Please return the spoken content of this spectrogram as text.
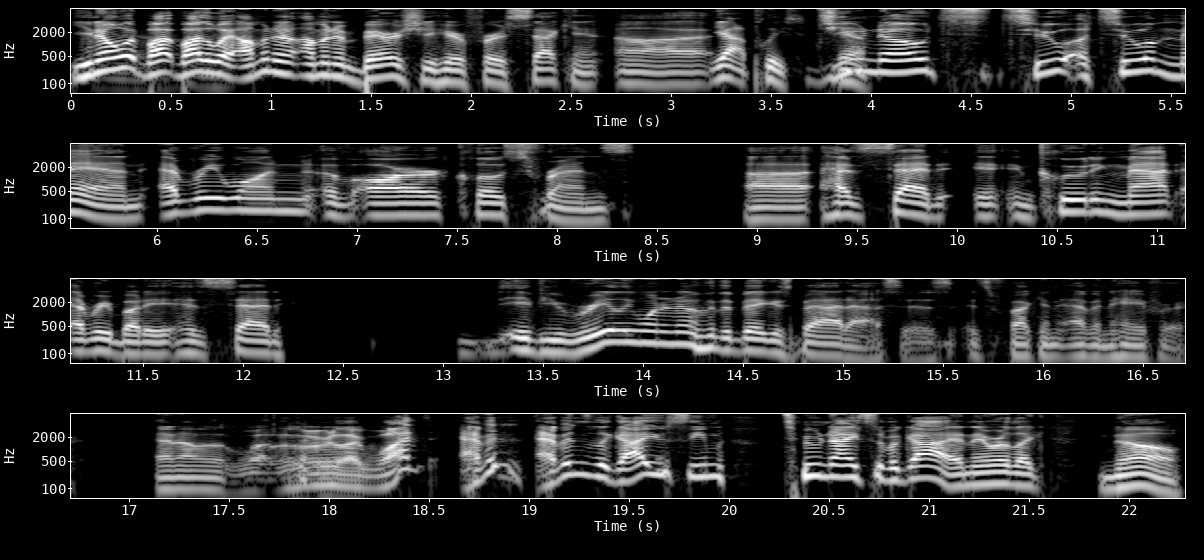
You know what? By, by the way, I'm gonna I'm gonna embarrass you here for a second. Uh, yeah. Please, Do you Yeah. know t- to a to a man, every one of our close friends uh, has said, i- including Matt, everybody has said, if you really want to know who the biggest badass is, it's fucking Evan Hafer. And I was like, what? we were like, what? Evan? Evan's the guy you seem too nice of a guy. And they were like, no,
